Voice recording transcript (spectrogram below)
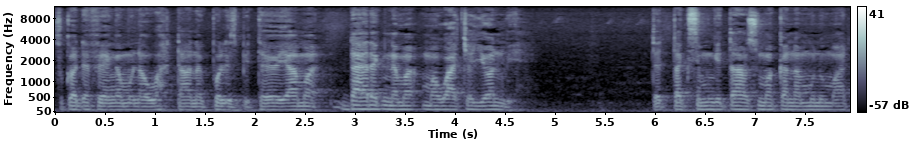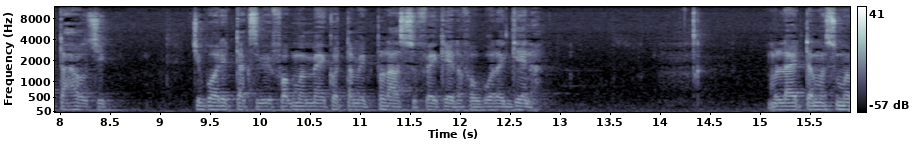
Su ko defee nga mun a waxtaan ak police bi te yow ma direct ne ma ma wàcca yoon bi. Te taxi mu ngi taxaw suma kanam mënuma taxaw ci ci taxi bi foog ma may ko tamit place su fekkee dafa war a mu lay tama suma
